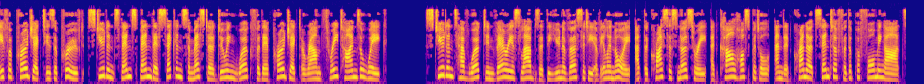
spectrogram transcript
If a project is approved, students then spend their second semester doing work for their project around three times a week. Students have worked in various labs at the University of Illinois, at the Crisis Nursery, at Carle Hospital, and at Krannert Center for the Performing Arts.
